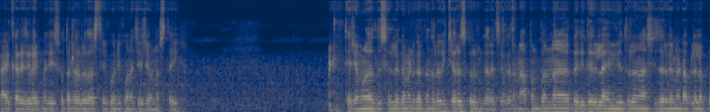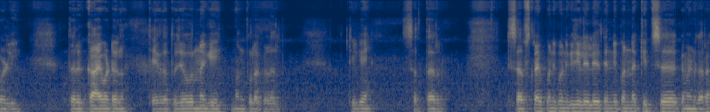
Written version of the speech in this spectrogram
काय करायचं लाईफमध्ये स्वतः ठरवत असते कोणी कोणाच्या जेवण नसते त्याच्यामुळं दुसऱ्याला कमेंट करताना तुला विचारच करून करायचं कारण आपण पण कधीतरी लाईव्ह घेतो ना अशी जर कमेंट आपल्याला पडली तर काय वाटेल? ते एकदा तुझ्यावरनं घे मग तुला कळेल. ठीक आहे? सत्तर. सबस्क्राईब कोणी कोणी केलेले त्यांनी पण नक्कीच कमेंट करा.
